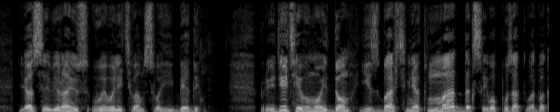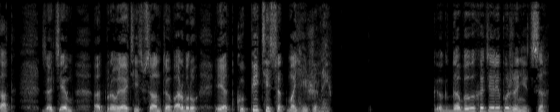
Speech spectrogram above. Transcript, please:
— Я собираюсь вывалить вам свои беды. Придите в мой дом, избавьте меня от Маддокса и его пузатого адвоката, затем отправляйтесь в Санта-Барбару и откупитесь от моей жены. — Когда бы вы хотели пожениться?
